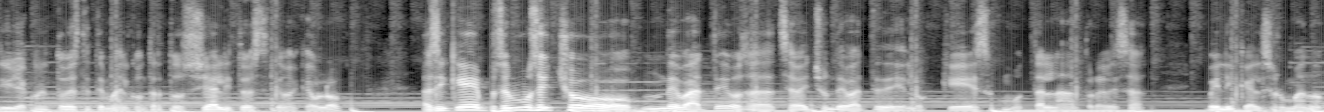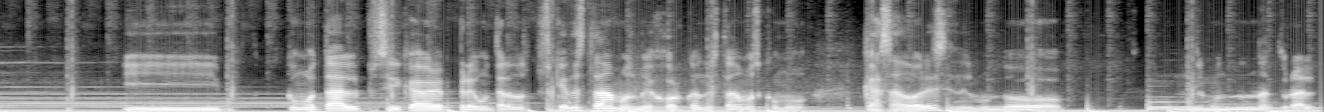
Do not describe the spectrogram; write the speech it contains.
ya con todo este tema del contrato social y todo este tema que habló. Así que pues hemos hecho un debate, o sea, se ha hecho un debate de lo que es como tal la naturaleza bélica del ser humano. Y como tal, pues sí cabe preguntarnos, pues ¿qué no estábamos mejor cuando estábamos como cazadores en el mundo en el mundo natural?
